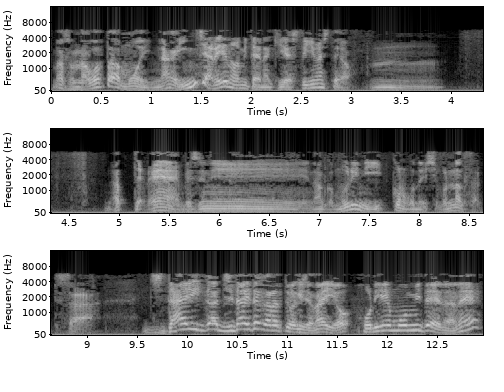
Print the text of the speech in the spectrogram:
まあそんなことはもう、なんかいいんじゃねえのみたいな気がしてきましたよ。うん。だってね、別に、なんか無理に一個のことに絞らなくたってさ、時代が時代だからってわけじゃないよ。ホリエモンみたいなね、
